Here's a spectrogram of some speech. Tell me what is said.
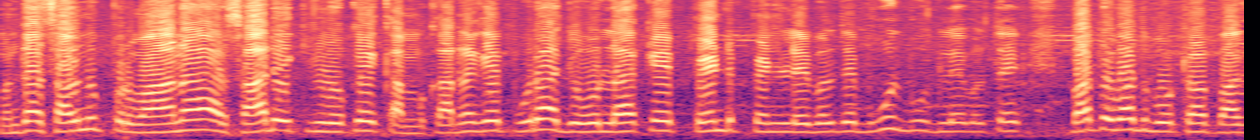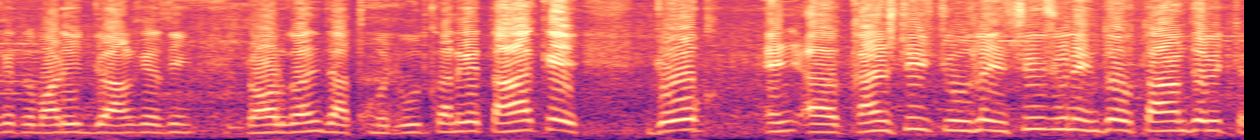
ਬੰਦਾ ਸਭ ਨੂੰ ਪ੍ਰਵਾਨ ਆ ਔਰ ਸਾਰੇ ਇਕਜੁੱਟ ਹੋ ਕੇ ਕੰਮ ਕਰਨਗੇ ਪੂਰਾ ਜੋਰ ਲਾ ਕੇ ਪਿੰਡ ਪਿੰਡ ਲੈਵਲ ਤੇ ਬੂਥ ਬੂਥ ਲੈਵਲ ਤੇ ਵੱਧ ਤੋਂ ਵੱਧ ਵੋਟਾਂ ਪਾ ਕੇ ਤਵਾੜੀ ਜਾਣ ਕੇ ਅਸੀਂ ਰਾਹੁਲ ਗਾਂਧੀ ਦਾ ਹੱਥ ਮਜ਼ਬੂਤ ਕਰਨਗੇ ਤਾਂ ਕਿ ਜੋ ਕਨਸਟੀਟਿਊਸ਼ਨਲ ਇੰਸਟੀਟਿਊਸ਼ਨ ਹਿੰਦੁਸਤਾਨ ਦੇ ਵਿੱਚ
